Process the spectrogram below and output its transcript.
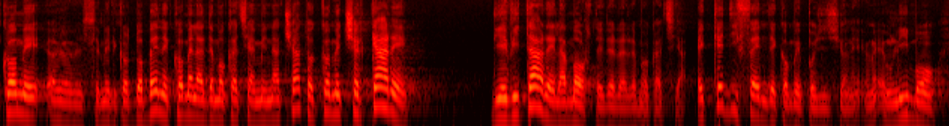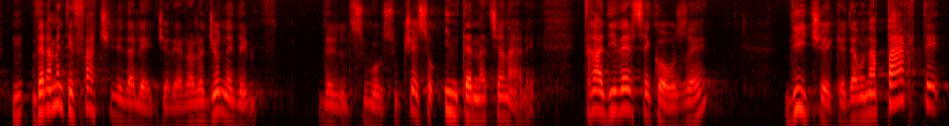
come, eh, se mi ricordo bene, come la democrazia è minacciata e come cercare di evitare la morte della democrazia. E che difende come posizione? È un libro veramente facile da leggere, la ragione del, del suo successo internazionale. Tra diverse cose dice che da una parte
